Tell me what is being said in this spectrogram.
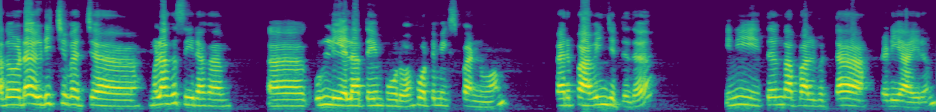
அதோட இடிச்சு வச்ச மிளகு சீரகம் உள்ளி எல்லாத்தையும் போடுவோம் போட்டு மிக்ஸ் பண்ணுவோம். பருப்பு அவிஞ்சிட்டுது. இனி தேங்காய் பால் விட்டா ரெடி ஆயிரும்.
